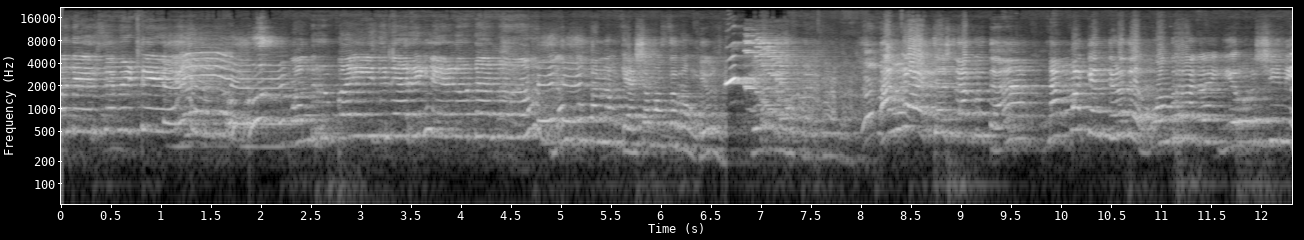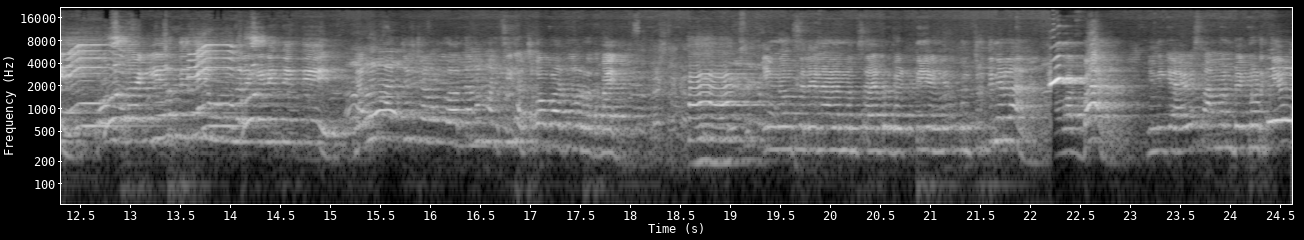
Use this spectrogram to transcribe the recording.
ಒಂದು ಎರ್ಸೆ ಬಿಟ್ಟಿ ಒಂದು ರೂಪಾಯಿ ಇದನ್ನ ಯಾರಿಗೆ ಹೇಳೋ ನಾನು? ನಮ್ ಕೂತ ನಮ್ ಕ್ಯಾಶ ಮಾಸ್ತರ ಹಂಗ ಅಡ್ಜಸ್ಟ್ ಆಗುತ್ತಾ? ನಮ್ಮಕ್ಕೆ ಅಂತ ತಿಳಿದು ಒಂದ್ರಾಗ ಇರ್ಶಿನಿ ಒಂದ್ರಾಗ ಇರ್ತೈತಿ ಒಂದ್ರಾಗ ಇಳಿತೈತಿ ಎಲ್ಲ ಅಡ್ಜಸ್ಟ್ ಆಗುದು ಅದನ್ನ ಮನ್ಸಿಗೆ ಹಚ್ಕೋಬಾರ್ದು ನೋಡ್ರಿ ಬಾಯ್ ಗಟ್ಟಿ ಅಂಗಡಿ ಕುಂತಿರ್ತೀನಲ್ಲ? ಅವಾಗ ಬಾ. ನಿನಗೆ ಯಾವ್ಯಾವ ಸಾಮಾನ್ ಬೇಕು ನೋಡಿ ಕೇಳ.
